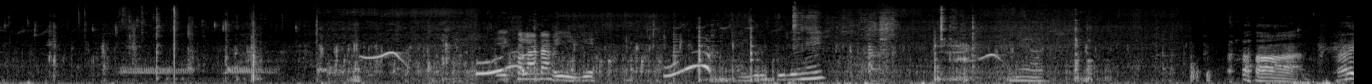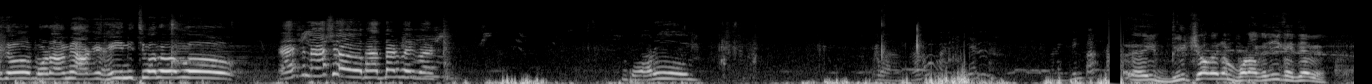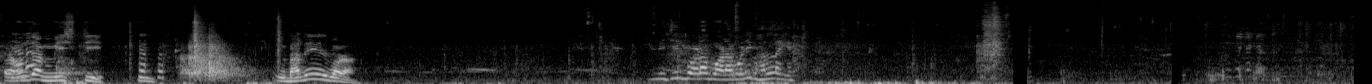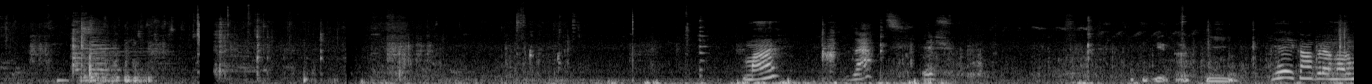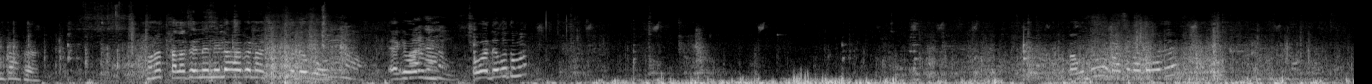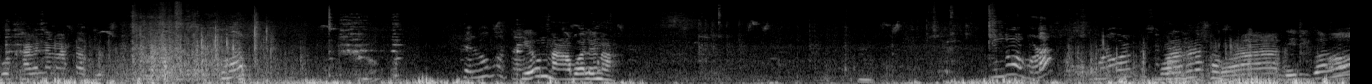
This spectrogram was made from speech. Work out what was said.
এই খোলাটা হয়ে গিয়ে। এইগুলো তুলে নিই। এই তো বড় আমি আগে খেয়ে নিচ্ছি বলো বাবু। আসো না আসো ভাত বাড়বো এবার। গরম। এই বিট সব এরকম বড়া কেজি খেতে হবে। এখন যা মিষ্টি। ভালোই বড়া। লিচির বড়া বরাবরই ভালো লাগে। মা? যাচ্ছে। এসো। হে কাঁকড়া নরম কাঁকড়া। আমার থালা টেনে নিলে হবে না শুকিয়ে দেবো। একেবারে ওবার দেবো তোমার? বাবু দেবো মাছে কত বাজে ও খাবে না মাছটা তোমার? কেউ না বলে না। বড়া টড়া সব বড়া দেরি করো।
